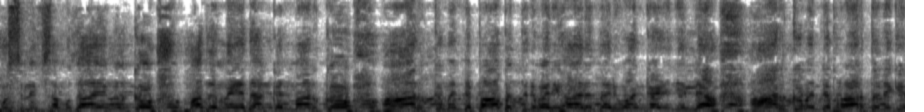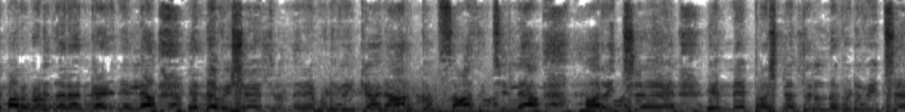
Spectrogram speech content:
മുസ്ലിം സമുദായങ്ങൾക്കോ മത നേതാക്കന്മാർക്കോ ആർക്കും എന്റെ പാപത്തിന് പരിഹാരം തരുവാൻ കഴിഞ്ഞില്ല. ആർക്കും എന്റെ പ്രാർത്ഥനയ്ക്ക് മറുപടി തരാൻ കഴിഞ്ഞില്ല. എന്റെ വിഷയത്തിൽ നിന്നെ വിടുവിക്കാൻ ആർക്കും സാധിച്ചില്ല. മറിച്ച് എന്നെ പ്രശ്നത്തിൽ നിന്ന് വിടുവിച്ച്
